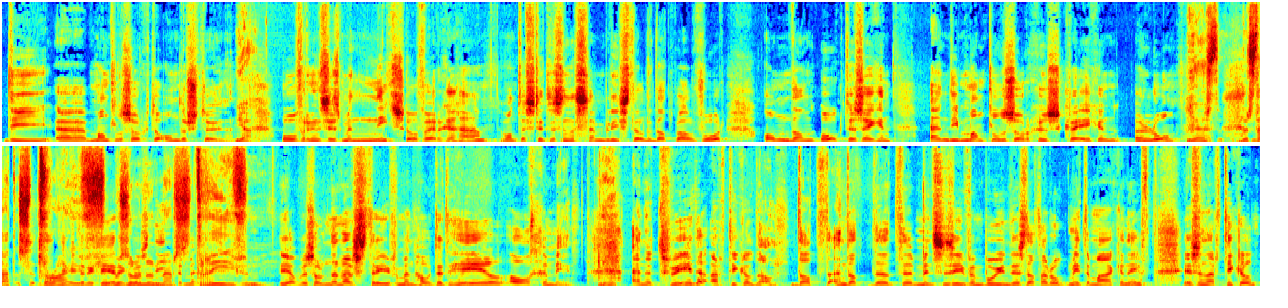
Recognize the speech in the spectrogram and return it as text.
die eh, mantelzorg te ondersteunen. Ja. Overigens is men niet zo ver gegaan, want de Citizen Assembly stelde dat wel voor, om dan ook te zeggen, en die mantelzorgers krijgen een loon. Juist, er staat strive. We zullen dus er naar streven. Ja, we zullen er naar streven. Men houdt het heel algemeen. En het tweede artikel dan, dat, en dat, dat eh, minstens even boeiend is dat daar ook mee te maken heeft, is een artikel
